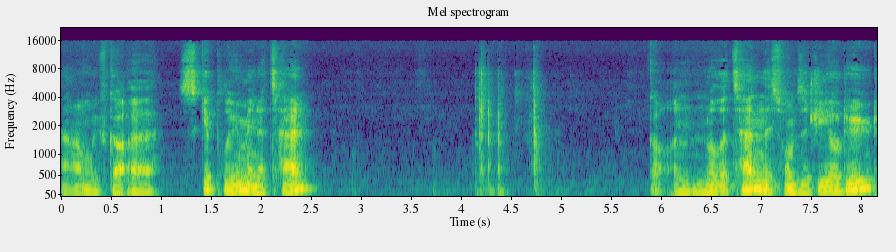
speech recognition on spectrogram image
And we've got a Skiploom in a 10. Got another 10, this one's a Geodude.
